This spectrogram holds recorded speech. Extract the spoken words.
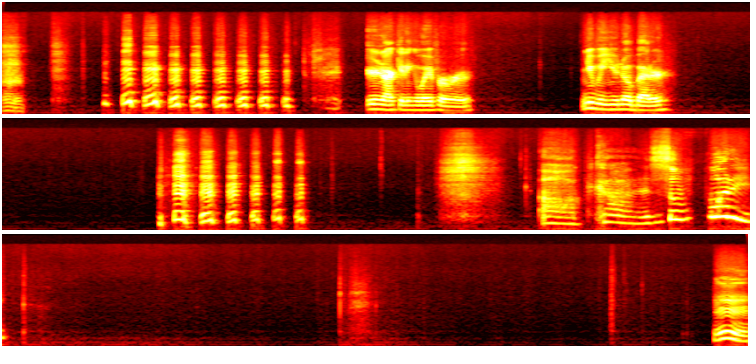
You're not getting away from her. You mean you know better. oh god, it's so funny. Hmm.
